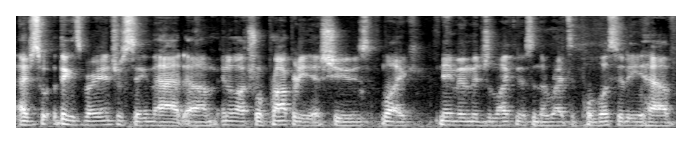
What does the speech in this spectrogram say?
I just think it's very interesting that um, intellectual property issues like name, image, and likeness, and the rights of publicity have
